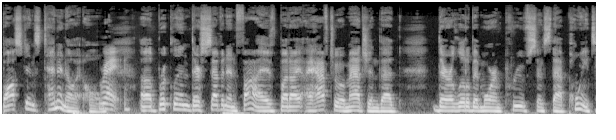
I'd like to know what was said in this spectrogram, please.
Boston's 10 and 0 at home. Right. Uh, Brooklyn, they're 7 and 5, but I, I have to imagine that they're a little bit more improved since that point.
